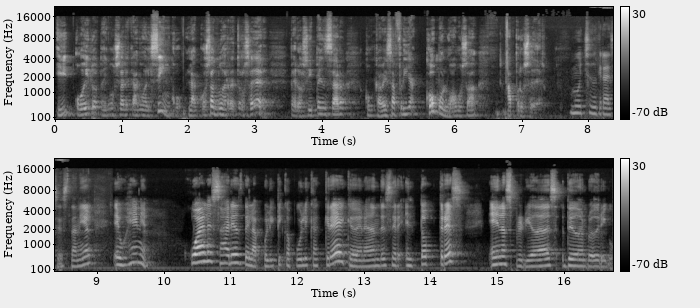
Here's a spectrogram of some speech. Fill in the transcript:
y hoy lo tengo cercano al 5. La cosa no es retroceder, pero sí pensar con cabeza fría cómo lo vamos a, a proceder. Muchas gracias, Daniel. Eugenia, ¿cuáles áreas de la política pública cree que deberán de ser el top 3 en las prioridades de don Rodrigo?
